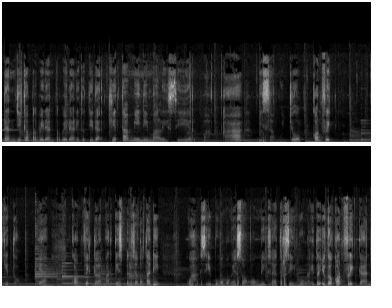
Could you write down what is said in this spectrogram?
dan jika perbedaan-perbedaan itu tidak kita minimalisir maka bisa muncul konflik. Gitu ya. Konflik dalam arti seperti contoh tadi wah si ibu ngomongnya songong nih saya tersinggung. Nah itu juga konflik kan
